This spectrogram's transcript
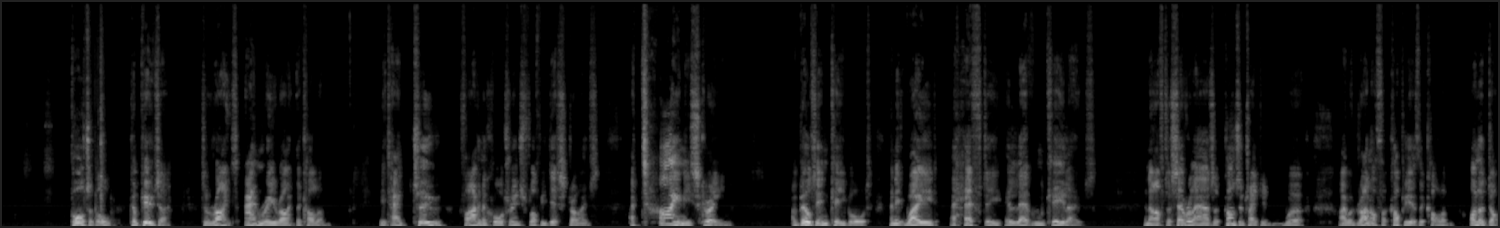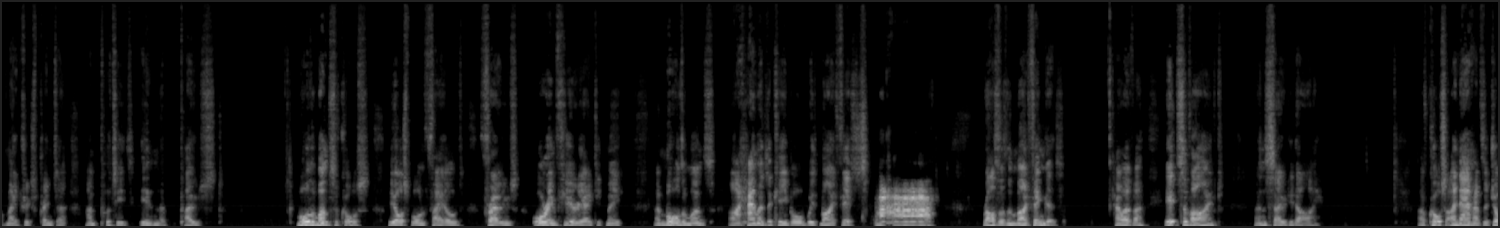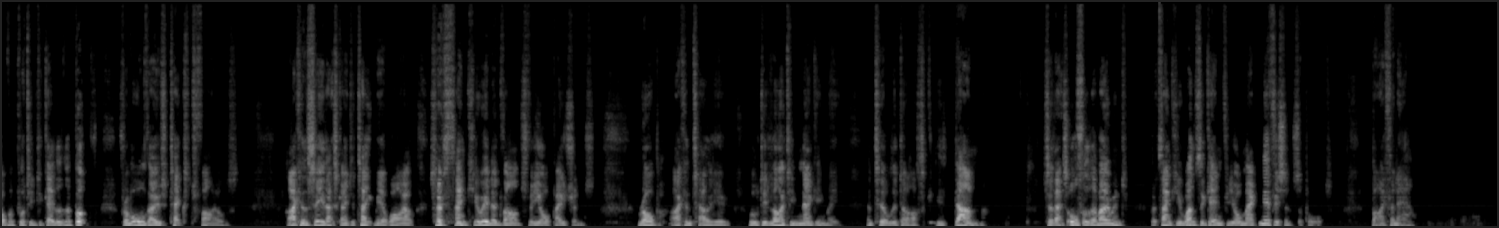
portable computer to write and rewrite the column. It had two five and a quarter inch floppy disk drives, a tiny screen, a built-in keyboard, and it weighed a hefty 11 kilos. And after several hours of concentrated work, I would run off a copy of the column on a dot matrix printer and put it in the post. More than once, of course, the Osborne failed, froze, or infuriated me, and more than once I hammered the keyboard with my fists ah! rather than my fingers. However, it survived and so did I. Of course, I now have the job of putting together the book from all those text files. I can see that's going to take me a while, so thank you in advance for your patience. Rob, I can tell you, will delight in nagging me until the task is done. So that's all for the moment. But thank you once again for your magnificent support. Bye for now.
